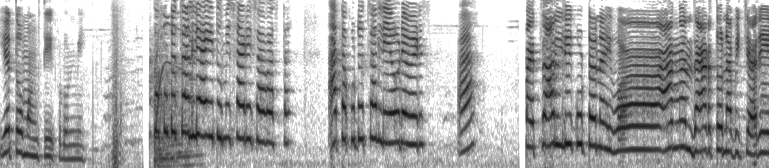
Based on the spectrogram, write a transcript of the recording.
येतो मग तिकडून मी. आता कुठं चालले आई तुम्ही साडेसहा वाजता? आता कुठं चालले एवढ्या वेळेस? आ? काय चालली कुठं नाही व? अंगण झाडतो ना बिचारे.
